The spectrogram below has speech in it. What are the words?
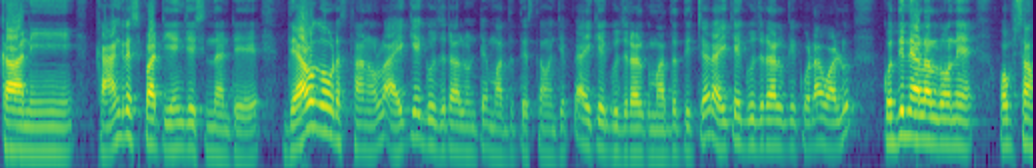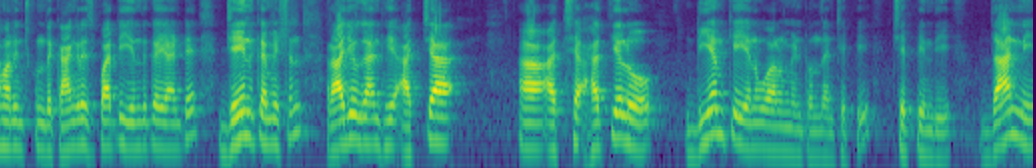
కానీ కాంగ్రెస్ పార్టీ ఏం చేసిందంటే దేవగౌడ స్థానంలో ఐకే గుజరాల్ ఉంటే మద్దతు ఇస్తామని చెప్పి ఐకే గుజరాల్కి మద్దతు ఇచ్చారు. ఐకే గుజరాల్కి కూడా వాళ్ళు కొద్ది నెలల్లోనే ఉపసంహరించుకుంది కాంగ్రెస్ పార్టీ. ఎందుకయ్యా అంటే జైన్ కమిషన్ రాజీవ్ గాంధీ హత్య హత్య హత్యలో డిఎంకే ఇన్వాల్వ్మెంట్ ఉందని చెప్పి చెప్పింది. దాన్ని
